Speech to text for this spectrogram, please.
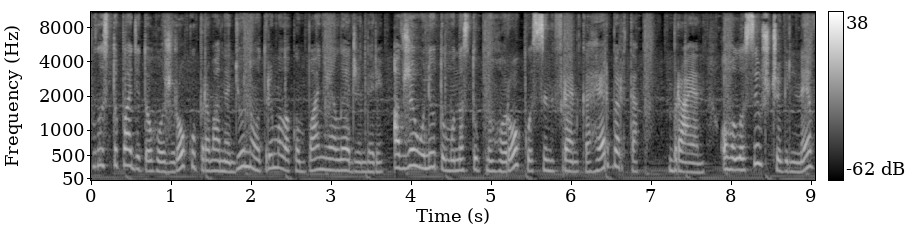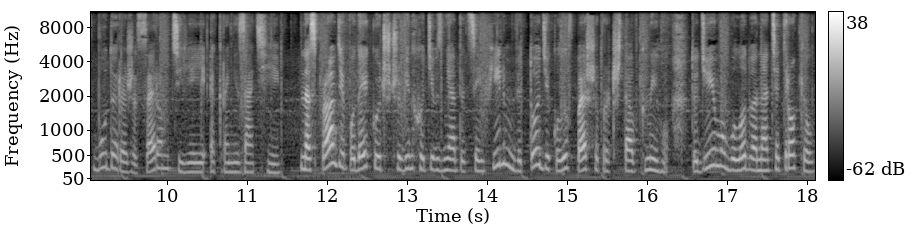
В листопаді того ж року права на Дюну отримала компанія Legendary. А вже у лютому наступного року син Френка Герберта Брайан оголосив, що Вільнев буде режисером цієї екранізації. Насправді подейкують, що він хотів зняти цей фільм відтоді, коли вперше прочитав книгу. Тоді йому було 12 років.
